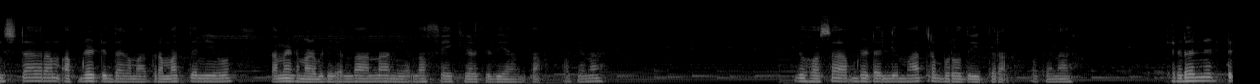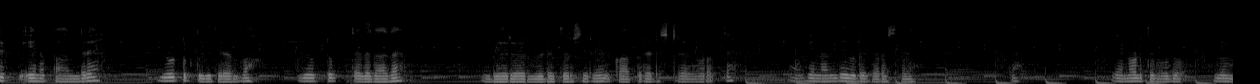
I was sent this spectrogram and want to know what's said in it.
ಇನ್ಸ್ಟಾಗ್ರಾಮ್ ಅಪ್ಡೇಟ್ ಇದ್ದಾಗ ಮಾತ್ರ ಮತ್ತೆ ನೀವು ಕಮೆಂಟ್ ಮಾಡಿಬಿಡಿ, ಎಲ್ಲ ಅಣ್ಣ ನೀ ಎಲ್ಲ ಫೇಕ್ ಹೇಳ್ತಿದೀಯ ಅಂತ, ಓಕೆನಾ? ಇದು ಹೊಸ ಅಪ್ಡೇಟಲ್ಲಿ ಮಾತ್ರ ಬರೋದು ಈ ಥರ, ಓಕೆನಾ? ಎರಡನೇ ಟ್ರಿಕ್ ಏನಪ್ಪ ಅಂದರೆ ಯೂಟ್ಯೂಬ್ ತೆಗಿತೀರಲ್ವಾ? ಯೂಟ್ಯೂಬ್ ತೆಗೆದಾಗ ಬೇರೆಯವ್ರ ವಿಡಿಯೋ ತೋರಿಸಿದ್ರೆ ಕಾಪಿರೈಟ್ ಸ್ಟ್ರೈಕ್ ಬರುತ್ತೆ. ಹಾಗೆ ನನ್ನದೇ ವಿಡಿಯೋ ತೋರಿಸ್ತೀನಿ, ಆಯಿತಾ? ಈಗ ನೋಡ್ತಿರ್ಬೋದು, ನಿಮ್ಮ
